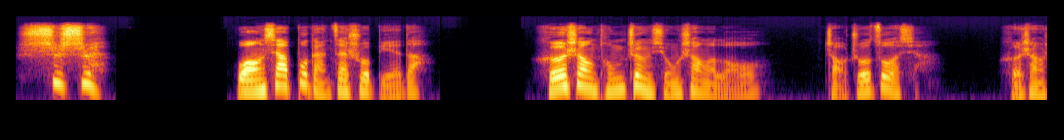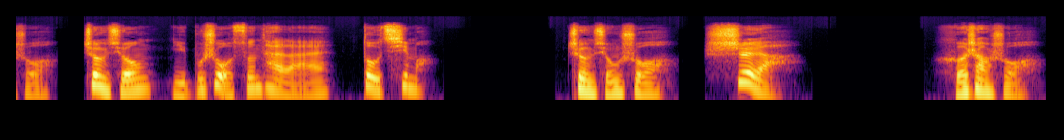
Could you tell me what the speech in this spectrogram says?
是是。”往下不敢再说别的。和尚同郑雄上了楼，找桌坐下。和尚说：“郑雄，你不是我孙太来斗气吗？”郑雄说：“是呀。”和尚说：“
